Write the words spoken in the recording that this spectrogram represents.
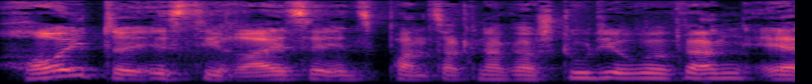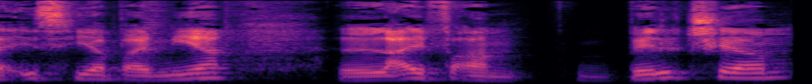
Heute ist die Reise ins Panzerknacker Studio gegangen. Er ist hier bei mir live am Bildschirm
